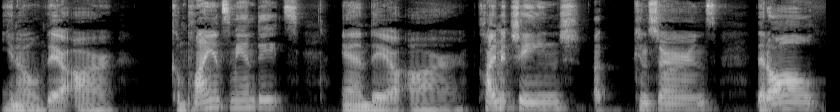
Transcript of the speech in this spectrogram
you know, there are compliance mandates and there are climate change uh, concerns that all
